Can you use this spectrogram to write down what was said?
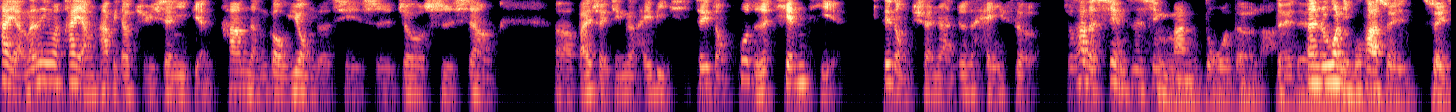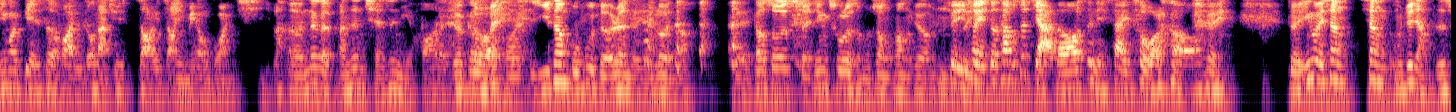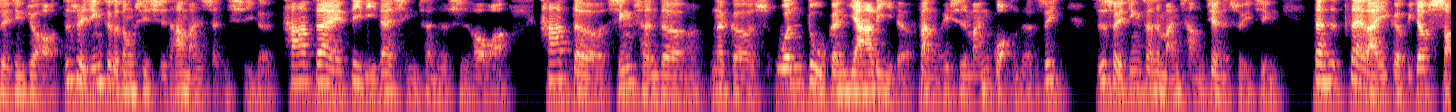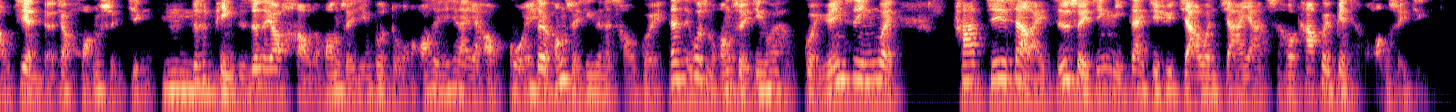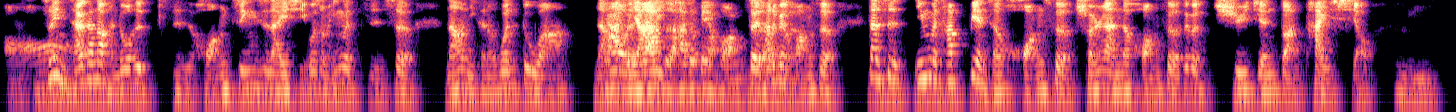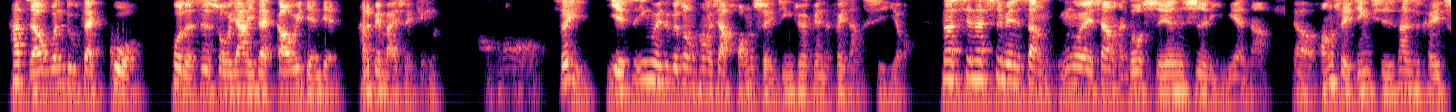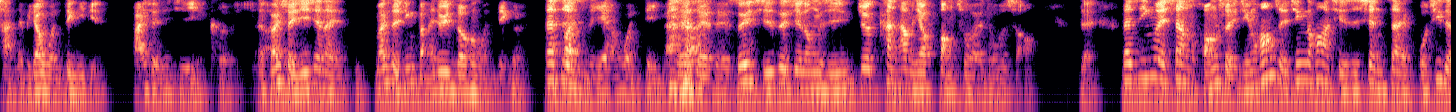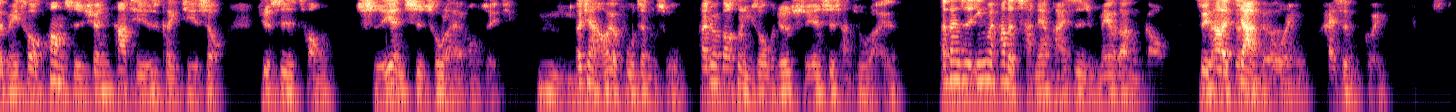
太阳，但是因为太阳它比较局限一点，它能够用的其实就是像呃白水晶跟黑碧玺这种，或者是天铁这种全然就是黑色。就它的限制性蛮多的啦。对对但如果你不怕水水晶会变色的话，你都拿去照一照也没有关系啦。呃，那个反正钱是你花的，就跟我没关系。以上不负责任的言论啊，对，到时候水晶出了什么状况就嗯自己褪色，它不是假的哦，是你晒错了哦。对对，因为像像我们就讲紫水晶就好，紫水晶这个东西其实它蛮神奇的，它在地底带形成的时候啊，它的形成的那个温度跟压力的范围其实蛮广的，所以紫水晶算是蛮常见的水晶。但是再来一个比较少见的叫黄水晶，嗯就是品质真的要好的黄水晶不多，黄水晶现在也好贵。对，黄水晶真的超贵，但是为什么黄水晶会很贵？原因是因为它接下来紫水晶你再继续加温加压之后，它会变成黄水晶，哦所以你才会看到很多是紫黄金是在一起。为什么？因为紫色，然后你可能温度啊，然后压力，它就变黄色，对，它就变黄。色。但是因为它变成黄色，纯然的黄色，这个区间段太小，嗯，它只要温度再过，或者是说压力再高一点点，它就变白水晶了。哦，所以也是因为这个状况下，黄水晶就会变得非常稀有。那现在市面上，因为像很多实验室里面啊，呃，黄水晶其实算是可以产的比较稳定一点。白水晶其实也可以白水晶现在，白水晶本来就一直都很稳定，但是钻石也很稳定啊。对对对，所以其实这些东西就看他们要放出来多少。对，但是因为像黄水晶，黄水晶的话，其实现在我记得没错，矿石圈它其实是可以接受，就是从实验室出来的黄水晶。嗯，而且还会有附证书，它就会告诉你说，我就是实验室产出来的。那、但是因为它的产量还是没有到很高，所以它的价格还是很贵。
